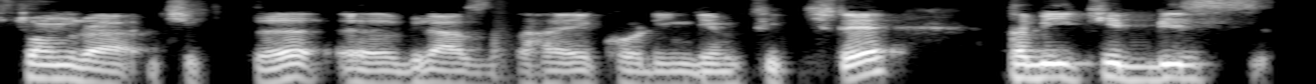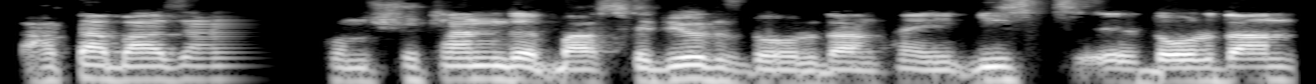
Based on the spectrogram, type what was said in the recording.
sonra çıktı e, biraz daha According'in fikri. Tabii ki biz hatta bazen konuşurken de bahsediyoruz doğrudan. Hani biz e, doğrudan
